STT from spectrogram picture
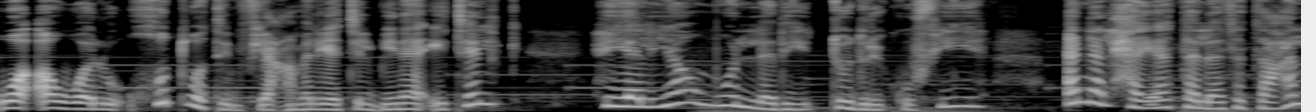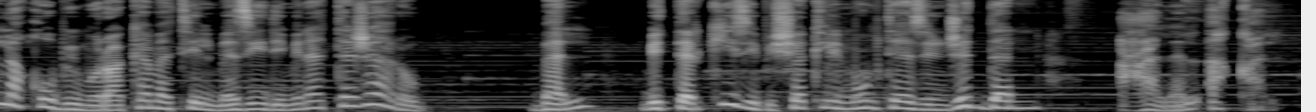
وأول خطوة في عملية البناء تلك هي اليوم الذي تدرك فيه أن الحياة لا تتعلق بمراكمة المزيد من التجارب بل بالتركيز بشكل ممتاز جدا على الأقل.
